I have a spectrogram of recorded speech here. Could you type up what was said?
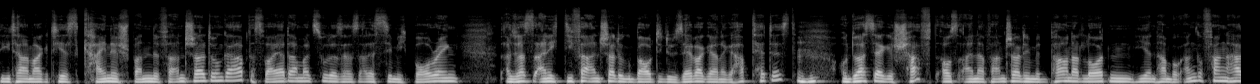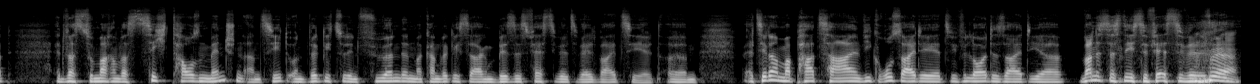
Digital-Marketeers keine spannende Veranstaltung gab. Das war ja damals so, das ist alles ziemlich boring. Also du hast eigentlich die Veranstaltung gebaut, die du selber gerne gehabt hättest. Mhm. Und du hast ja geschafft, aus einer Veranstaltung, die mit ein paar hundert Leuten hier in Hamburg angefangen hat, etwas zu machen, was zigtausend Menschen anzieht zieht und wirklich zu den führenden, man kann wirklich sagen, Business-Festivals weltweit zählt. Ähm, erzähl doch mal ein paar Zahlen. Wie groß seid ihr jetzt? Wie viele Leute seid ihr? Wann ist das nächste Festival? Ja.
